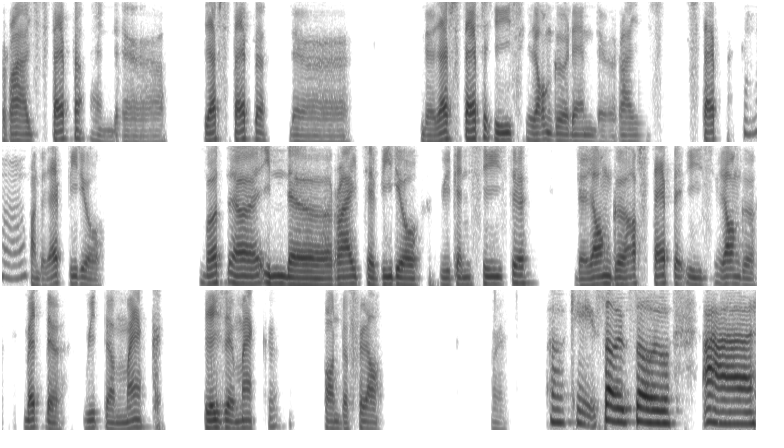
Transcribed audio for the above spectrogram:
right step and the left step, the the left step is longer than the right step Mhm. on the left video. But uh, in the right video, we can see the, the longer up step is longer, better with the mark, laser mark on the floor. Okay, so so uh,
